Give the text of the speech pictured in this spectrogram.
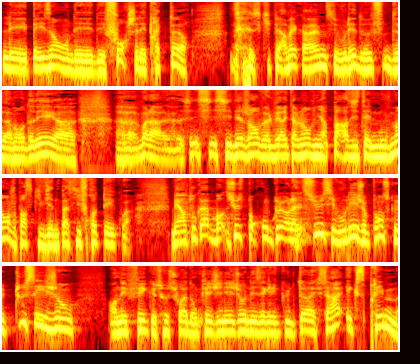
les paysans ont des, fourches et des tracteurs, ce qui permet quand même, si vous voulez, de, de à un moment donné, euh, euh, voilà, si, des gens veulent véritablement venir parasiter le mouvement, je pense qu'ils viennent pas s'y frotter, quoi. Mais en tout cas, bon, juste pour conclure là-dessus, si vous voulez, je pense que tous ces gens, en effet, que ce soit donc les gilets jaunes, les agriculteurs, etc., expriment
